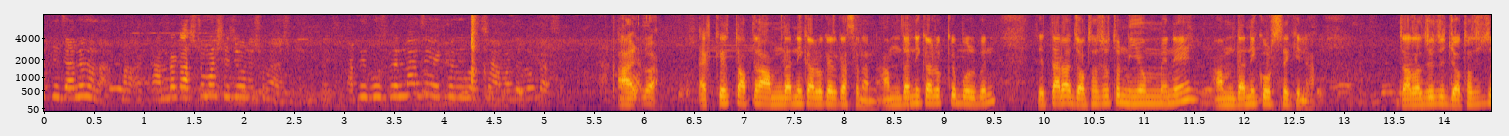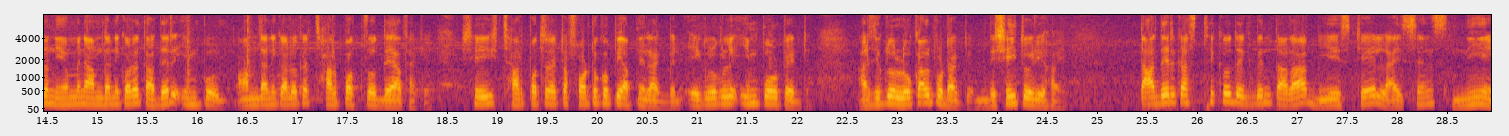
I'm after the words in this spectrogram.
আপনি জানেনও না। আমরা কাস্টমার সেজে অনেক সময় আসবে। আপনি বুঝবেন না যে এখানে হচ্ছে আমাদের লোক আছে। আর একে তো আপনারা আমদানিকারকের কাছে নেন। আমদানিকারককে বলবেন যে তারা যথাযথ নিয়ম মেনে আমদানি করছে কিনা। তারা যদি যথাযথ নিয়ম মেনে আমদানি করে, তাদের ইম্পো আমদানিকারকের ছাড়পত্র দেয়া থাকে। সেই ছাড়পত্রের একটা ফটোকপি আপনি রাখবেন। এগুলোগুলো ইম্পোর্টেড আর যেগুলো লোকাল প্রোডাক্ট দেশেই তৈরি হয়, তাদের কাছ থেকেও দেখবেন তারা বিএসটি লাইসেন্স নিয়ে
